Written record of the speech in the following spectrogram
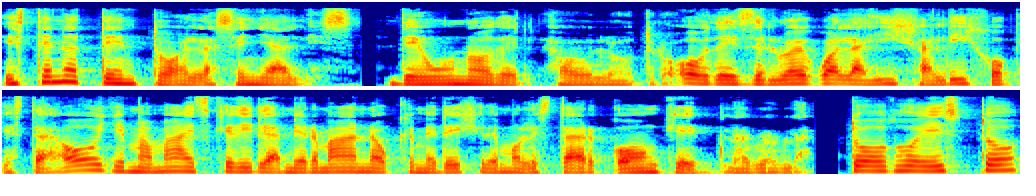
Estén atentos a las señales de uno o del otro. O desde luego a la hija, al hijo que está, oye mamá, es que dile a mi hermana o que me deje de molestar con que bla bla bla. Todo esto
